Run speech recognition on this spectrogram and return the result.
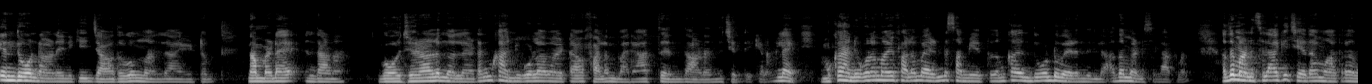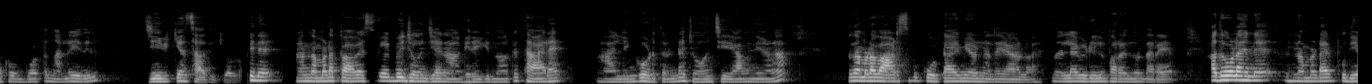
എന്തുകൊണ്ടാണ് എനിക്ക് ഈ ജാതകവും നല്ലതായിട്ടും? നമ്മുടെ എന്താണ്? ഗോചരാളും നല്ലതായിട്ട് നമുക്ക് അനുകൂലമായിട്ട് ആ ഫലം വരാത്ത എന്താണെന്ന് ചിന്തിക്കണം അല്ലേ? നമുക്ക് അനുകൂലമായ ഫലം വരേണ്ട സമയത്ത് നമുക്ക് അത് എന്തുകൊണ്ട് വരുന്നില്ല? അത് മനസ്സിലാക്കണം. അത് മനസ്സിലാക്കി ചെയ്താൽ മാത്രമേ നമുക്ക് മുമ്പോട്ട് നല്ല രീതിയിൽ ജീവിക്കാൻ സാധിക്കുള്ളൂ പിന്നെ നമ്മുടെ പവേഴ്സ് ക്ലബ്ബ് ജോയിൻ ചെയ്യാൻ ആഗ്രഹിക്കുന്നവർക്ക് താരെ ലിങ്ക് കൊടുത്തിട്ടുണ്ട്. ജോയിൻ ചെയ്യാവുന്നതാണ്. നമ്മുടെ വാട്സപ്പ് കൂട്ടായ്മയാണ് നല്ല നല്ല വീഡിയോയിലും പറയുന്നുണ്ട് അറിയാം. അതുപോലെ തന്നെ നമ്മുടെ പുതിയ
